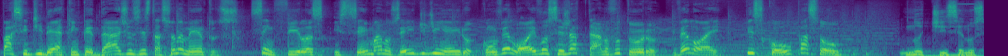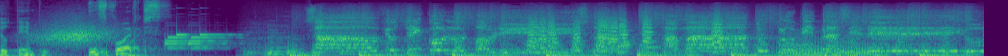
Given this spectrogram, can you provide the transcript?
passe direto em pedágios e estacionamentos, sem filas e sem manuseio de dinheiro. Com Veloy você já tá no futuro. Veloy, piscou, passou. Notícia no seu tempo. Esportes. Salve o tricolor paulista, amado clube brasileiro.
